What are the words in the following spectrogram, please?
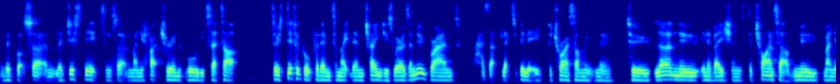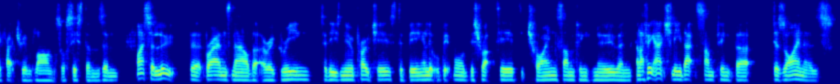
they've got certain logistics and certain manufacturing already set up. So it's difficult for them to make them changes. Whereas a new brand has that flexibility to try something new, to learn new innovations, to try and set up new manufacturing plants or systems. And I salute the brands now that are agreeing to these new approaches, to being a little bit more disruptive, to trying something new. And, and I think actually that's something that designers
